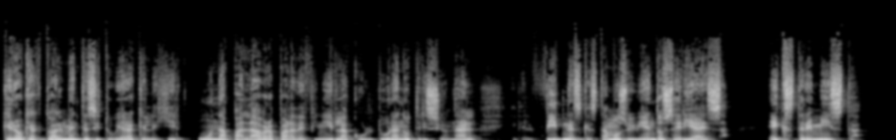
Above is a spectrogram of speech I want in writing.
Creo que actualmente si tuviera que elegir una palabra para definir la cultura nutricional y del fitness que estamos viviendo sería esa, extremista.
